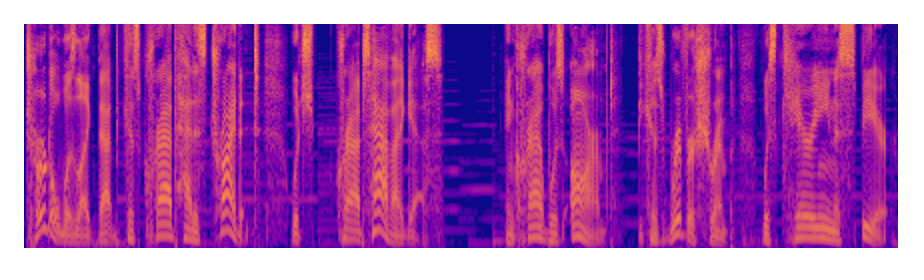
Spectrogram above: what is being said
Turtle was like that because Crab had his trident, which crabs have, I guess. And Crab was armed because River Shrimp was carrying a spear.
